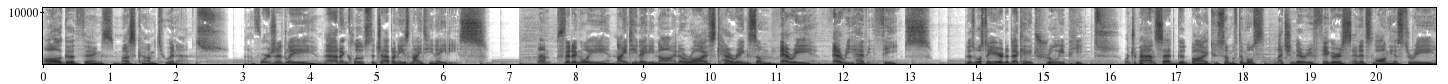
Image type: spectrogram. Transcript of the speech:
all good things must come to an end. And unfortunately, that includes the Japanese 1980s. And fittingly, 1989 arrives carrying some very, very heavy themes. This was the year the decade truly peaked, where Japan said goodbye to some of the most legendary figures in its long history,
